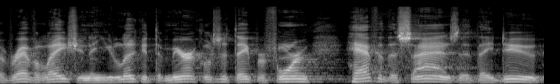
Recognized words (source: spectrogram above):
of Revelation and you look at the miracles that they perform, half of the signs that they do,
